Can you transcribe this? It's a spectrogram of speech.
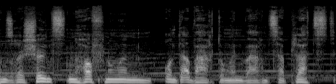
Unsere schönsten Hoffnungen und Erwartungen waren zerplatzt,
